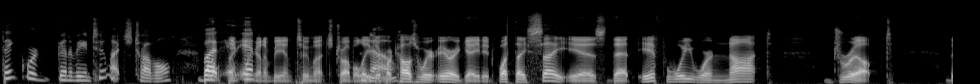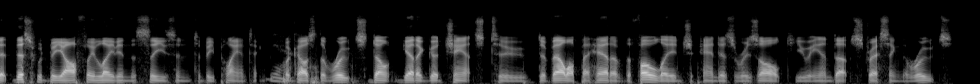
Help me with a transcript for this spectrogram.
think we're going to be in too much trouble. But I don't think it- we're going to be in too much trouble either No. because we're irrigated. What they say is that if we were not dripped, that this would be awfully late in the season to be planting Yeah. because the roots don't get a good chance to develop ahead of the foliage, and as a result, you end up stressing the roots.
